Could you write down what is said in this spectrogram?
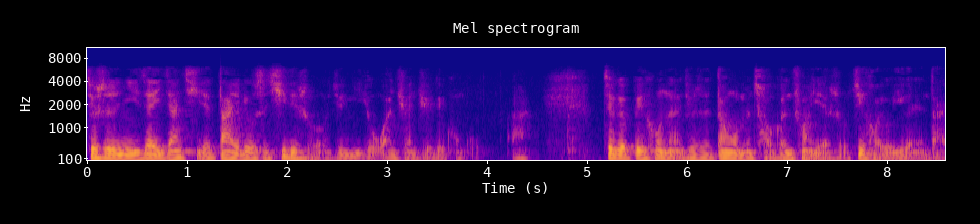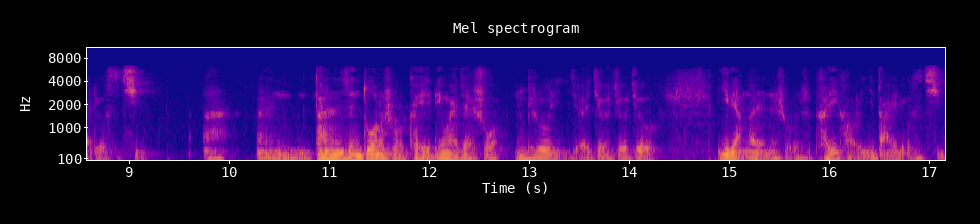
就是你在一家企业大于六十七的时候，就你有完全绝对控股啊。这个背后呢，就是当我们草根创业的时候，最好有一个人大于六十七啊。嗯，当然人多的时候可以另外再说。你比如就就就就一两个人的时候是可以考虑你大于六十七，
